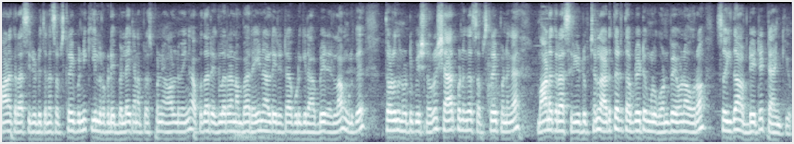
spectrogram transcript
மாநகர ராசி யூடியூப் சேனல் சப்ஸ்கிரைப் பண்ணி கீழே இருக்கிற பெல்லைக்கான ப்ரெஸ் பண்ணி ஆள் வைங்க. அப்போ தான் ரெகுலராக நம்ம ரெயின் நாள் ரிலேட்டாக கொடுக்குற அப்டேட் எல்லாம் உங்களுக்கு தொடர்ந்து நோட்டிஃபிகேஷன் வரும். ஷேர் பண்ணுங்கள் சப்ஸ்கிரைப் பண்ணுங்கள் மாநகராசி யூடியூப் சேனல் அடுத்தடுத்த அப்டேட் உங்களுக்கு ஒன் பை ஒன்னாக வரும். ஸோ இதான் அப்டேட்டு தேங்க்யூ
